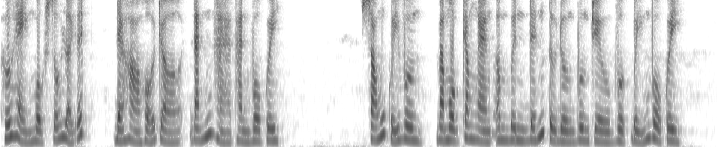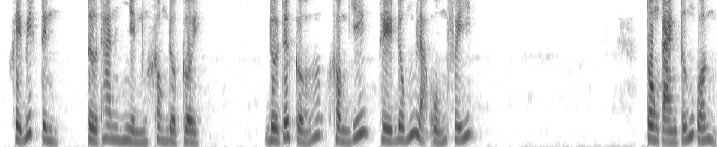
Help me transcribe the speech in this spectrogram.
hứa hẹn một số lợi ích để họ hỗ trợ đánh hạ thành vô quy. Sáu quỷ vương và 100.000 âm binh đến từ đường Vương Triều vượt biển vô quy. Khi biết tin, Từ Thanh nhịn không được cười. Đưa tới cửa, không giết thì đúng là uổng phí. Tôn Càng tướng quân,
